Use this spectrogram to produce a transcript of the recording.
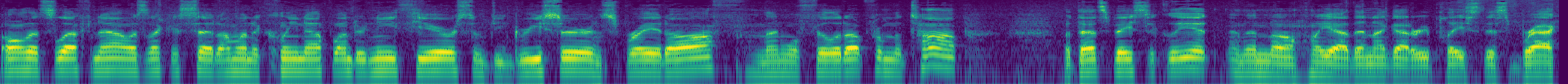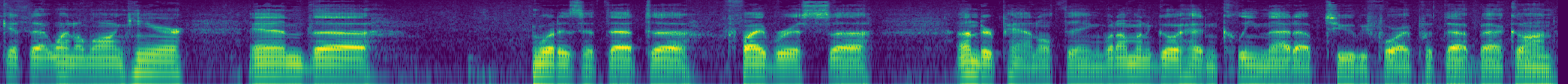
All that's left now is, like I said, I'm going to clean up underneath here with some degreaser and spray it off. And then we'll fill it up from the top. But that's basically it. And then, oh, yeah, then I got to replace this bracket that went along here. And the, what is it, that uh, fibrous uh, under panel thing. But I'm going to go ahead and clean that up too before I put that back on.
